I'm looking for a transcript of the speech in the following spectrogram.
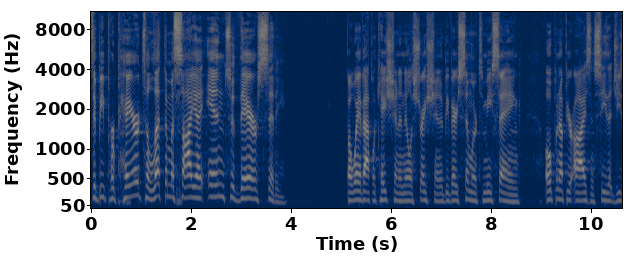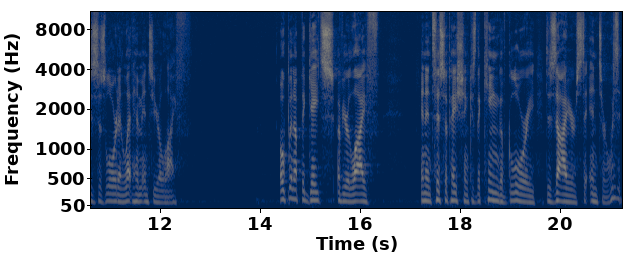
to be prepared to let the Messiah into their city. By way of application and illustration, it would be very similar to me saying, Open up your eyes and see that Jesus is Lord and let him into your life. Open up the gates of your life in anticipation because the King of glory desires to enter. What, is it,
